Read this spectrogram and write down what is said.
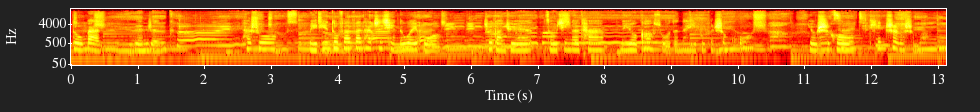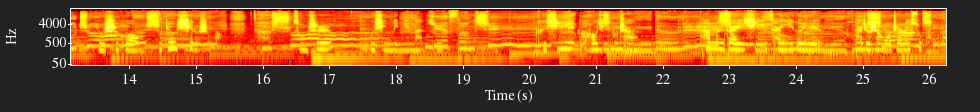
豆瓣、人人。他说，每天都翻翻他之前的微博。就感觉走进了他没有告诉我的那一部分生活，有时候添置了什么，有时候又丢弃了什么。总之，我心里面满足。可惜好景不长，他们在一起才一个月，他就上我这儿来诉苦了。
